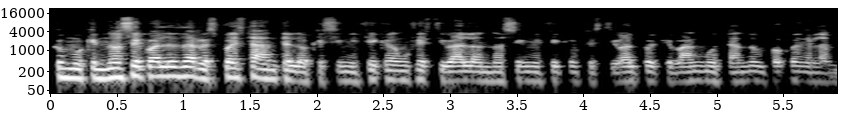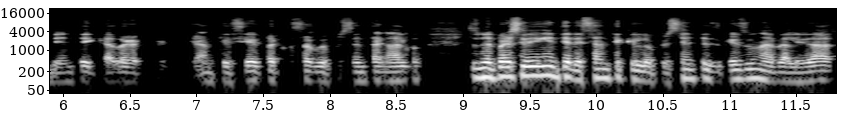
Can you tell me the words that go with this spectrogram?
como que no sé cuál es la respuesta ante lo que significa un festival o no significa un festival, porque van mutando un poco en el ambiente y cada, ante cierta cosa representan algo. Entonces me parece bien interesante que lo presentes, que es una realidad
